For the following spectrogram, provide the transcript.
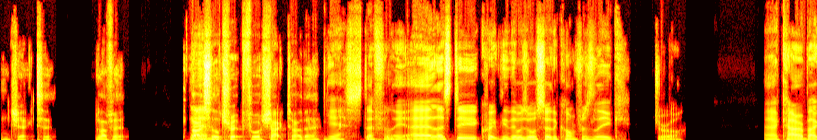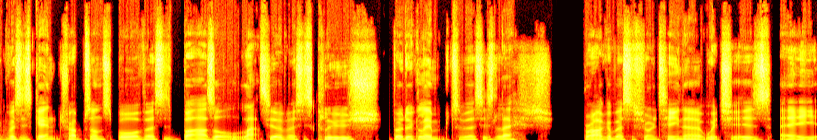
Inject it. Love it. Nice Um, little trip for Shakhtar there. Yes, definitely. Uh, let's do quickly. There was also the Conference League draw. Uh, Karabakh versus Ghent, Trabzonspor versus Basel, Lazio versus Cluj, Glimt versus Lech, Braga versus Fiorentina, which is a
